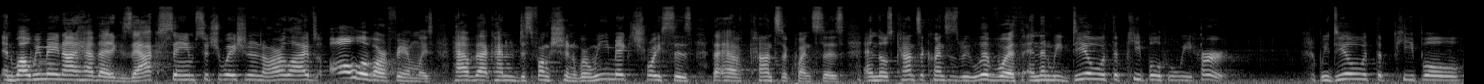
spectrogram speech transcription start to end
And while we may not have that exact same situation in our lives, all of our families have that kind of dysfunction where we make choices that have consequences, and those consequences we live with, and then we deal with the people who we hurt. We deal with the people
